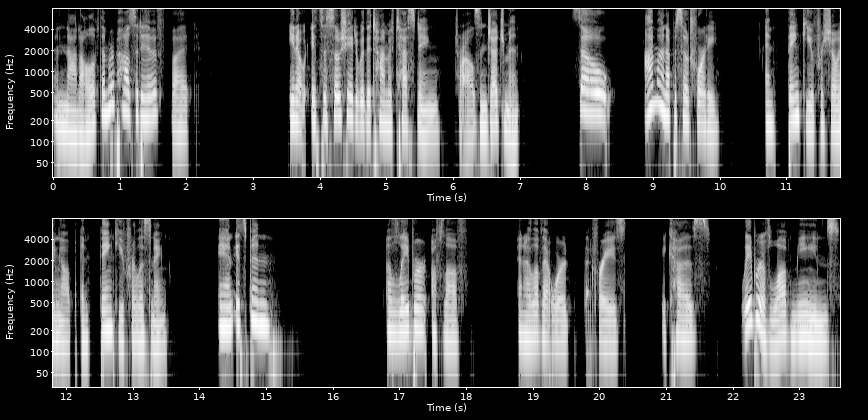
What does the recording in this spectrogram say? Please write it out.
And not all of them are positive, but you know, it's associated with a time of testing, trials, and judgment. So I'm on episode 40. And thank you for showing up and thank you for listening. And it's been a labor of love. And I love that word, that phrase, because labor of love means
